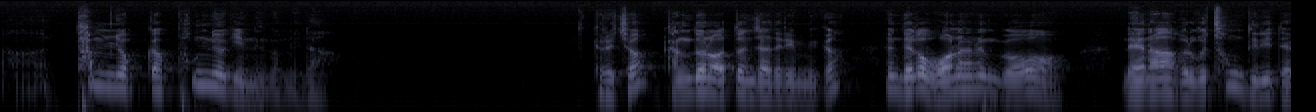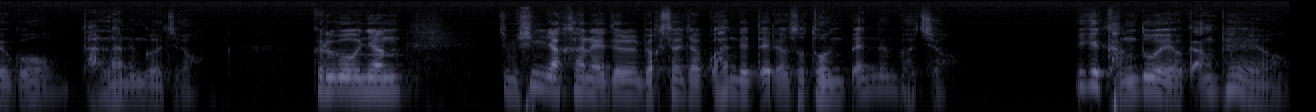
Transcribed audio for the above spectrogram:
어, 탐욕과 폭력이 있는 겁니다. 그렇죠? 강도는 어떤 자들입니까? 내가 원하는 거 내놔 그리고 총 들이대고 달라는 거죠. 그리고 그냥 좀 힘 약한 애들 멱살 잡고 한 대 때려서 돈 뺏는 거죠. 이게 강도예요. 깡패예요.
